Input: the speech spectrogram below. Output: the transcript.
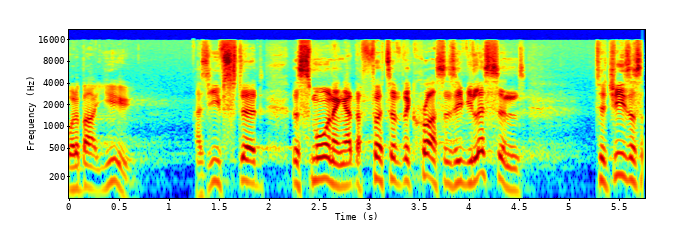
What about you? As you've stood this morning at the foot of the cross, as you've listened to Jesus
